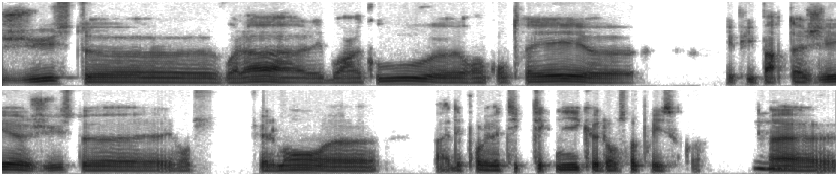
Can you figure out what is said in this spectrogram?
juste euh, voilà aller boire un coup, euh, rencontrer et puis partager juste éventuellement bah, des problématiques techniques d'entreprise quoi. Mmh.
